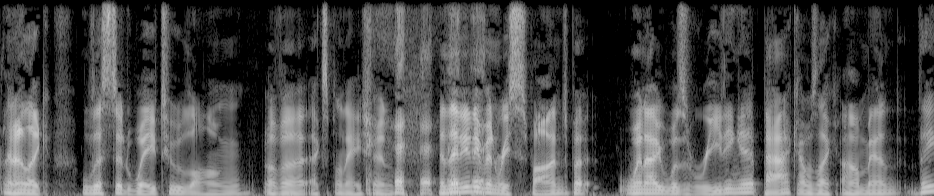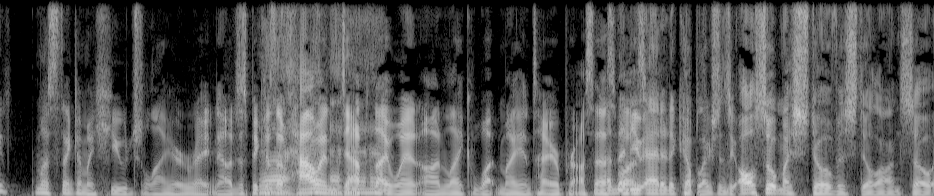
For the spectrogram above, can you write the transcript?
And I like listed way too long of a explanation. and they didn't even respond. But when I was reading it back, I was like, oh man, they must think I'm a huge liar right now just because of how in depth I went on like what my entire process And then was. you added a couple extras. Also, my stove is still on, so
